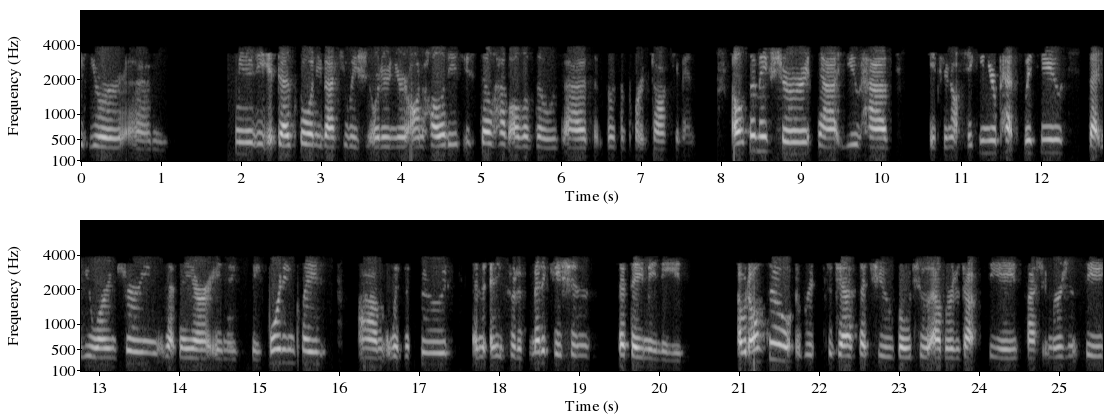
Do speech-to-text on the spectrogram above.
if your um, community it does go on evacuation order and you're on holidays, you still have all of those uh, those important documents. Also, make sure that you have, if you're not taking your pets with you, that you are ensuring that they are in a safe boarding place um, with the food and any sort of medications that they may need. I would also suggest that you go to alberta.ca slash emergency.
